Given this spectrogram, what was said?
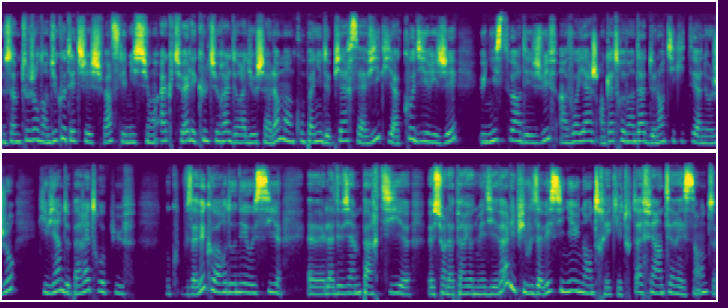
Nous sommes toujours dans Du côté de chez Schwartz, l'émission actuelle et culturelle de Radio Shalom, en compagnie de Pierre Savy, qui a co-dirigé Une histoire des Juifs, un voyage en 80 dates de l'Antiquité à nos jours, qui vient de paraître au PUF. Donc, vous avez coordonné aussi euh, la deuxième partie euh, sur la période médiévale, et puis vous avez signé une entrée qui est tout à fait intéressante,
